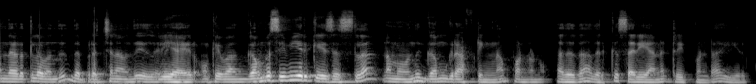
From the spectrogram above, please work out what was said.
அந்த இடத்துல வந்து இந்த பிரச்சனை வந்து இது வெளியாயிரும் ஓகேவா ரொம்ப சிவியர் கேசஸில் நம்ம வந்து கம் கிராஃப்டிங் தான் பண்ணணும். அதுதான் அதற்கு சரியான ட்ரீட்மெண்ட்டாக இருக்கும்.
